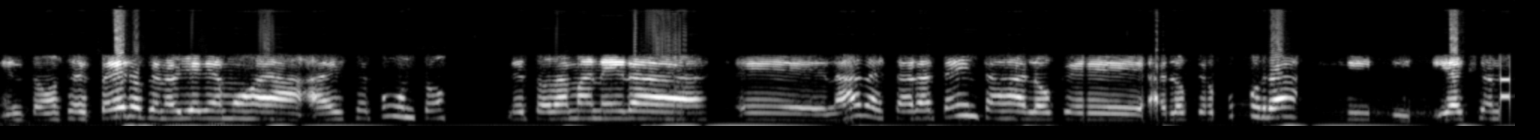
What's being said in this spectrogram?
Entonces espero que no lleguemos a, a ese punto. De todas maneras, eh, nada, estar atentas a lo que a lo que ocurra y, y, y accionar.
